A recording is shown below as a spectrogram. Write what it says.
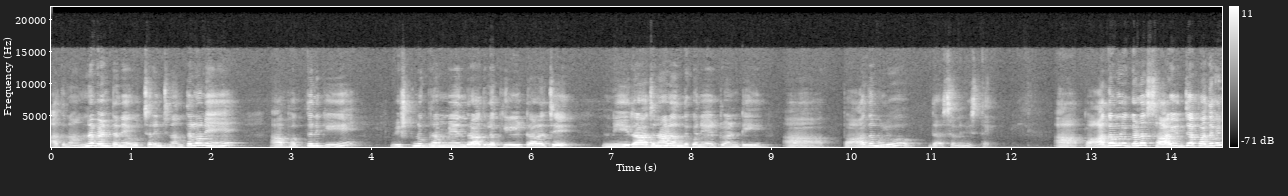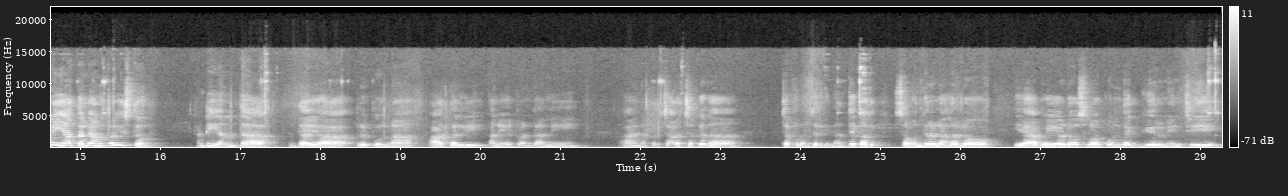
అతను అన్న వెంటనే ఉచ్చరించినంతలోనే ఆ భక్తునికి విష్ణు బ్రహ్మేంద్రాదుల కీటాలచే నీరాజనాలు అందుకునేటువంటి ఆ పాదములు దర్శనమిస్తాయి. ఆ పాదములు గల సాయుధ్య పదవిని ఆ తల్లి అనుగ్రహిస్తోంది. అంటే ఎంత దయా ప్రపూర్ణ ఆ తల్లి అనేటువంటి దాన్ని ఆయన అక్కడ చాలా చక్కగా చెప్పడం జరిగింది. అంతేకాదు సౌందర్యలహరిలో యాభై ఏడో శ్లోకం దగ్గర నుంచి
